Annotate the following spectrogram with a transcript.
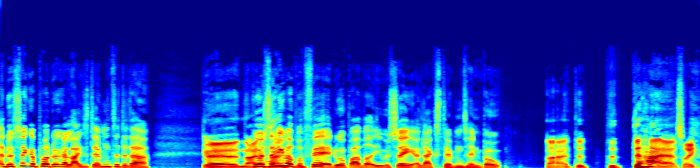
Er du sikker på, at du ikke har lagt stemme til det der? Øh, nej, Du har har ikke været på ferie, du har bare været i USA og lagt stemme til en bog. Nej, det, det, det har jeg altså ikke.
